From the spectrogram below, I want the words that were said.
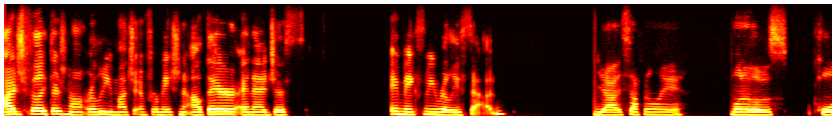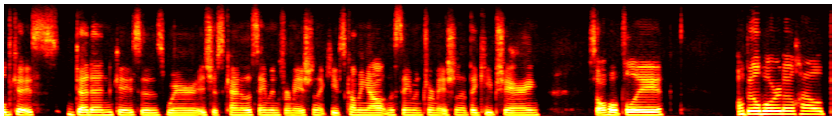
I just feel like there's not really much information out there, and it just it makes me really sad. Yeah, it's definitely one of those cold case, dead end cases where it's just kind of the same information that keeps coming out and the same information that they keep sharing. So hopefully a billboard will help.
